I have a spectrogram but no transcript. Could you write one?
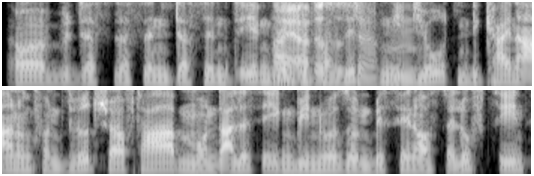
Das, das sind, das sind irgendwelche ah ja, versifften hm. Idioten, die keine Ahnung von Wirtschaft haben und alles irgendwie nur so ein bisschen aus der Luft ziehen.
